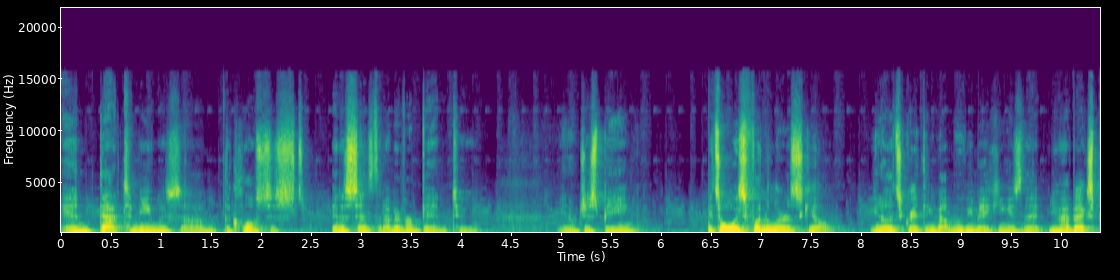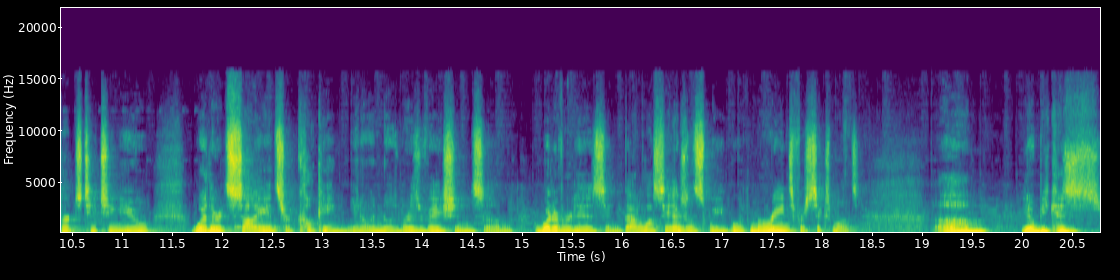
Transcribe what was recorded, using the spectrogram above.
And that to me was um, the closest, in a sense, that I've ever been to, you know, just being. It's always fun to learn a skill. You know, that's a great thing about movie making is that you have experts teaching you, whether it's science or cooking, you know, in those reservations, um, or whatever it is. In Battle Los Angeles, we worked with Marines for six months, um, you know, because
